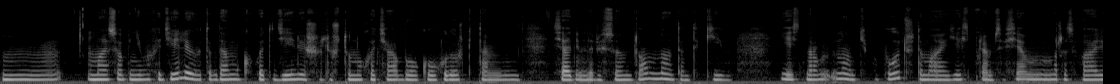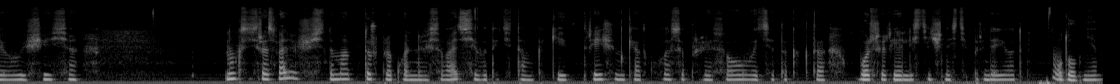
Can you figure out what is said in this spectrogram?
Мы особо не выходили, и тогда мы какой-то день решили, что ну хотя бы около художки там сядем, нарисуем дом, ну там такие есть, ну типа получше дома, есть прям совсем разваливающиеся. Ну, кстати, разваливающиеся дома тоже прикольно рисовать, все вот эти там какие-то трещинки, откосы прорисовывать, это как-то больше реалистичности придает, удобнее.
